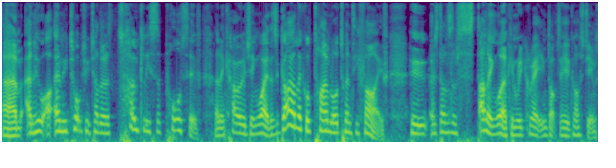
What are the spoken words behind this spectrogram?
um, and who are, and who talk to each other in a totally supportive and encouraging way. There's a guy on there called Time Lord Twenty Five who has done some stunning work in recreating Doctor Who costumes,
